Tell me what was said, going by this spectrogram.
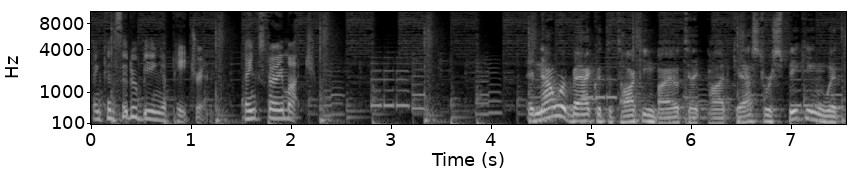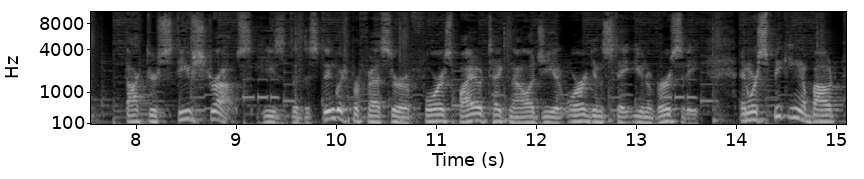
and consider being a patron. Thanks very much. And now we're back with the Talking Biotech podcast. We're speaking with Dr. Steve Strauss. He's the Distinguished Professor of Forest Biotechnology at Oregon State University. And we're speaking about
